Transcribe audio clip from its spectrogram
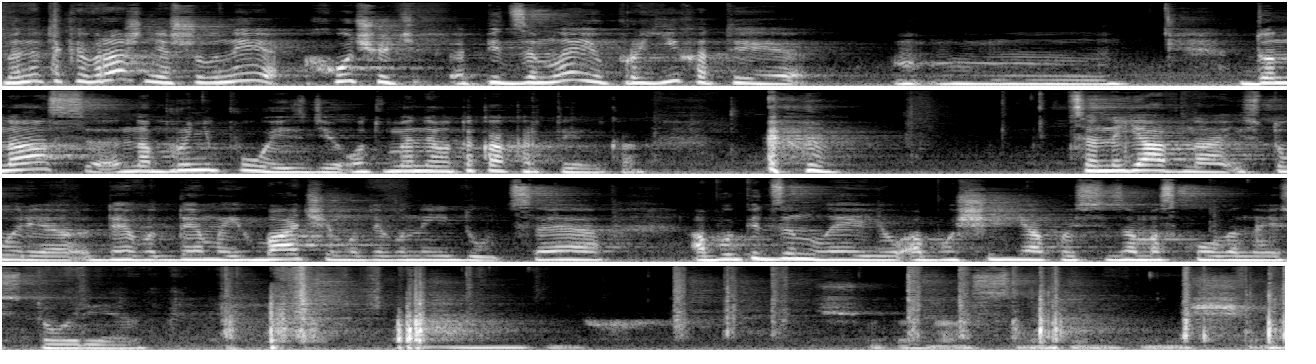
У мене таке враження, що вони хочуть під землею проїхати до нас на бронепоїзді. От в мене отака картинка. Це не явна історія, де, де ми їх бачимо, де вони йдуть. Це або під землею, або ще якось замаскована історія. Що до нас найголовніше?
